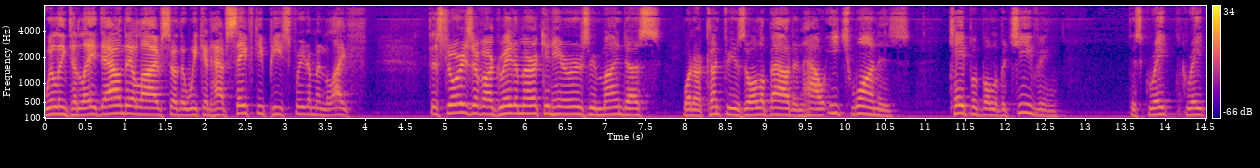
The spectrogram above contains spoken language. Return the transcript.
willing to lay down their lives so that we can have safety, peace, freedom, and life. The stories of our great American heroes remind us what our country is all about and how each one is capable of achieving this great, great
